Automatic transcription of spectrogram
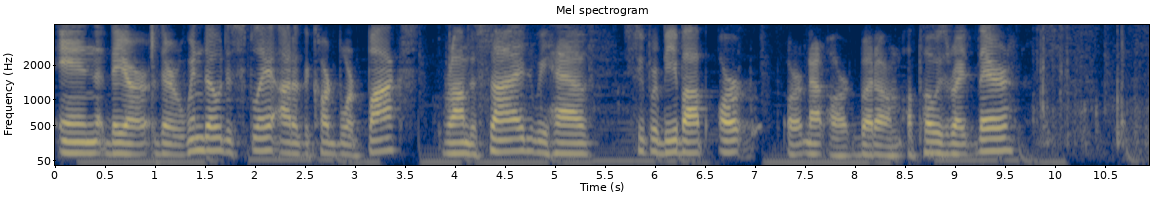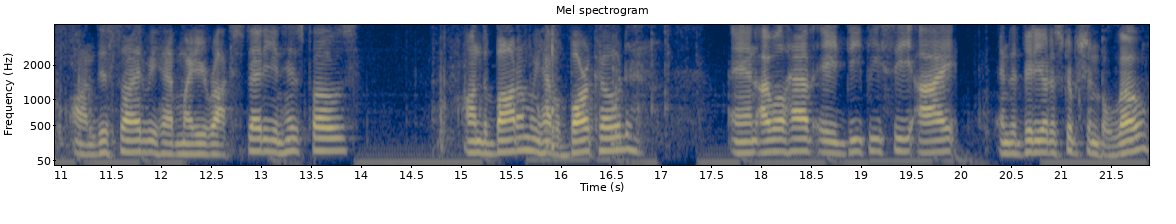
and they are their window display out of the cardboard box. Around the side, we have Super Bebop art, or not art, but um, a pose right there. On this side, we have Mighty Rocksteady in his pose. On the bottom, we have a barcode and I will have a DPCI in the video description below.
